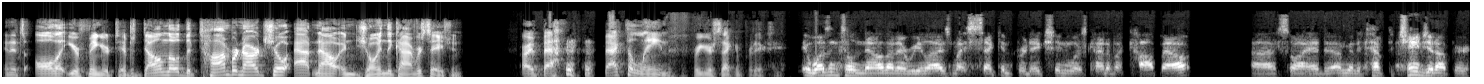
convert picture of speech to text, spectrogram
and it's all at your fingertips. Download the Tom Barnard Show app now and join the conversation. All right, back back to Lane for your second prediction. It wasn't until now that I realized my second prediction was kind of a cop out. Uh, so I had to, I'm going to have to change it up here.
